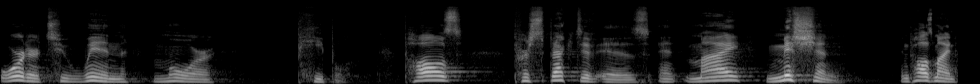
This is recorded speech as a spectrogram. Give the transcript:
order to win more people. Paul's perspective is, and my mission in Paul's mind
